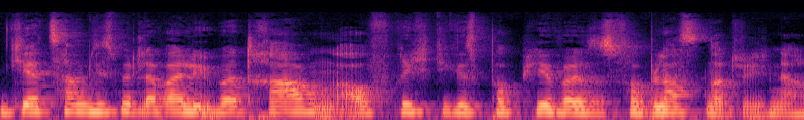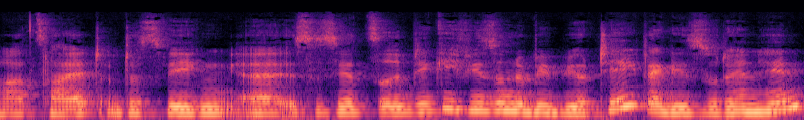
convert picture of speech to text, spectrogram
Jetzt haben die es mittlerweile übertragen auf richtiges Papier, weil es verblasst natürlich nach einer Zeit. Und deswegen äh, ist es jetzt wirklich wie so eine Bibliothek. Da gehst du dann hin,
